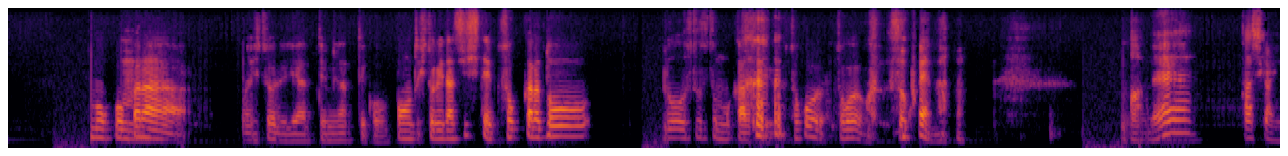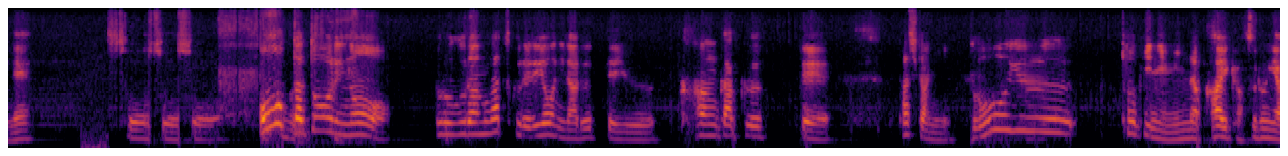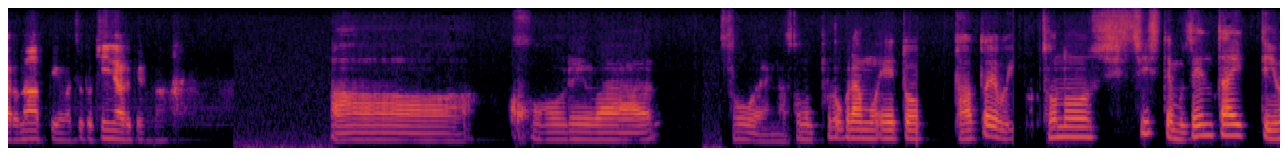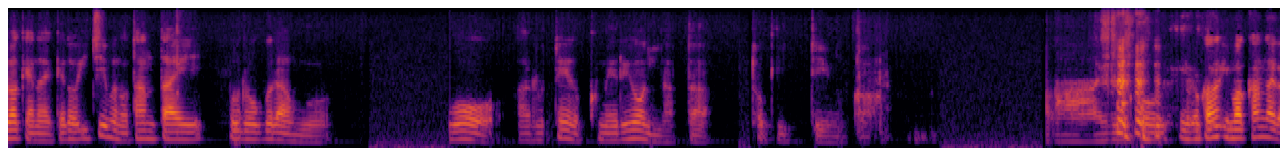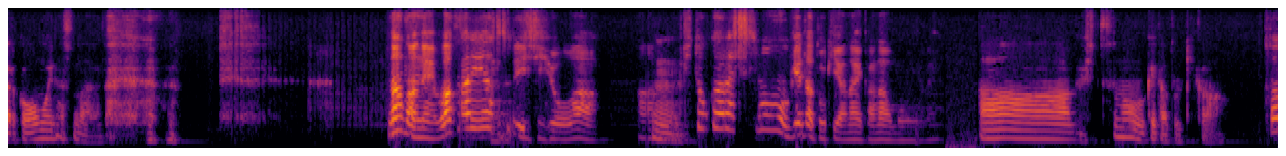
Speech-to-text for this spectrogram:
もうここから一人でやってみなって、こう、ポンと独り立ちして、そこからどう、どう進むかっていう、そこ、そこ、そこやな。まあね、確かにね。そうそうそう。思った通りのプログラムが作れるようになるっていう感覚って、確かにどういう時にみんな開花するんやろなっていうのはちょっと気になるけどな。ああ、これは、そうやな、そのプログラム、えっ、と、例えば、そのシステム全体っていうわけないけど、一部の単体プログラムをある程度組めるようになった時っていうか、ああ、今考えたらこう思い出すな。なんかね、分かりやすい指標は、あのうん人から質問を受けた時やないかな思うよね。ああ、質問を受けた時か。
